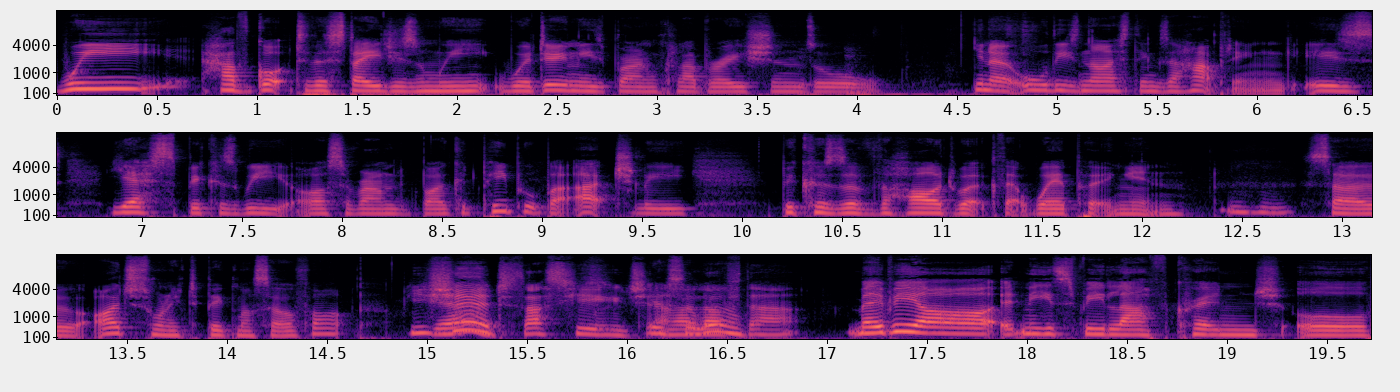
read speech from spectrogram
we have got to the stages and we, we're doing these brand collaborations or, you know, all these nice things are happening is yes, because we are surrounded by good people, but actually because of the hard work that we're putting in. Mm-hmm. So I just wanted to big myself up. you Yeah. should. That's huge. Yes, and I, I love will. that. Maybe our it needs to be laugh, cringe, or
